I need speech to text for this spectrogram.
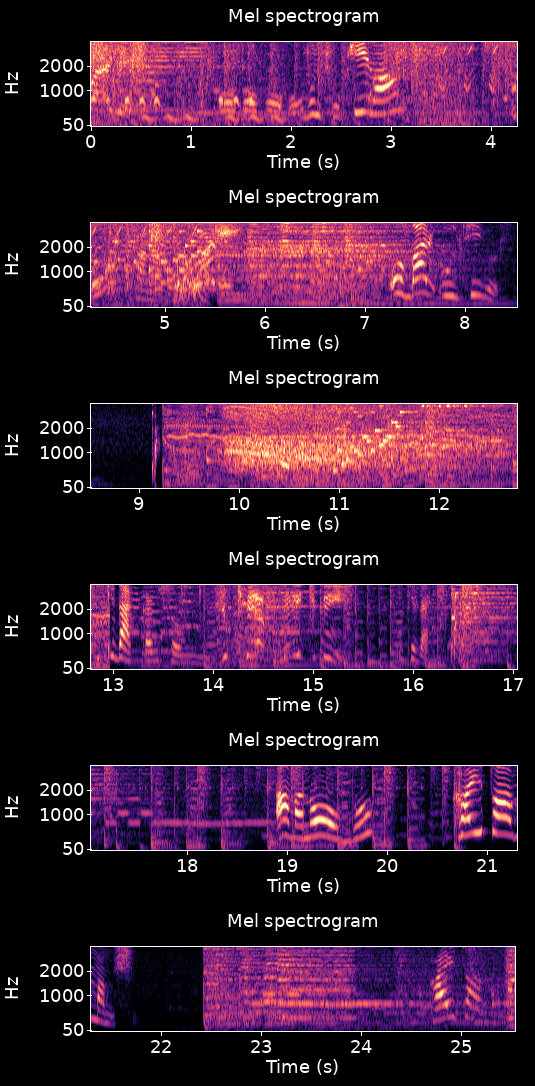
Lagging! Oho oho oğlum çok iyi lan. Çok sana. Oğlum bari ultiyi gör. Bir sorun dakika bir sorun yok. You can't make me! İki dakika. Ama ne oldu? Kayıt almamışım. Kayıt almamışım.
